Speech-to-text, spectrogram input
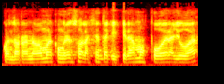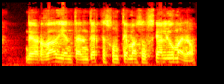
Cuando renovemos el Congreso, a la gente que queramos poder ayudar de verdad y entender que es un tema social y humano.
